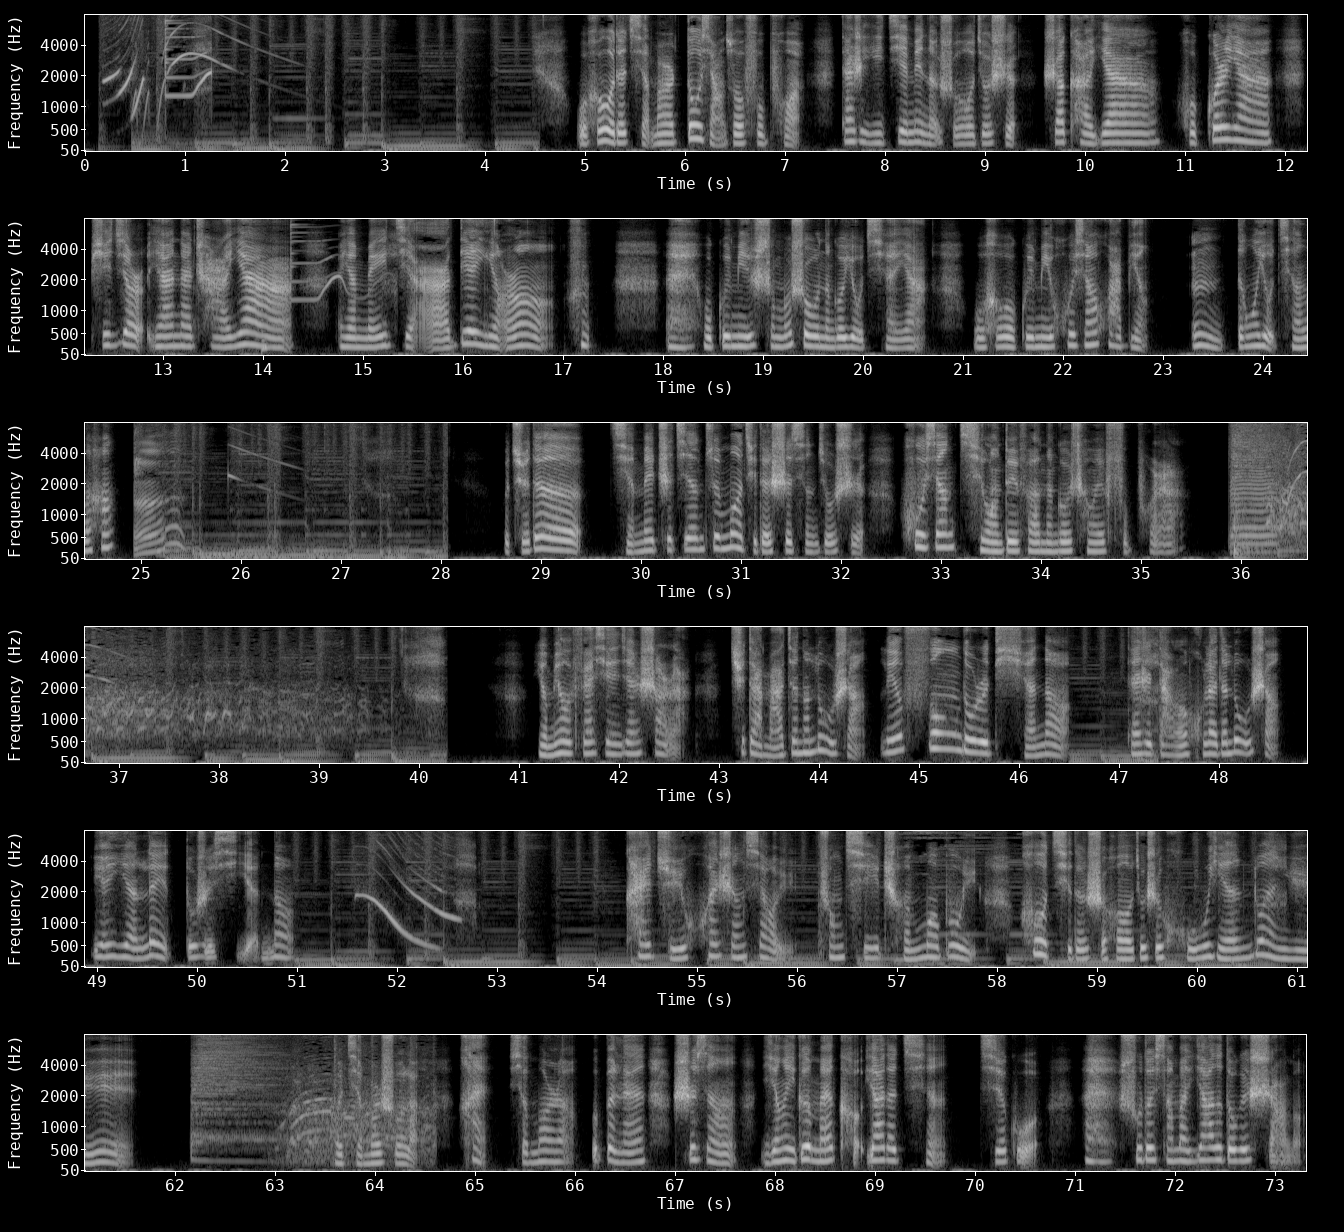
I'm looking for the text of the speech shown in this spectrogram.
我和我的姐妹儿都想做富婆，但是一见面的时候就是烧烤呀、火锅呀、啤酒呀、奶茶呀，哎呀美甲、电影，哼，哎，我闺蜜什么时候能够有钱呀？我和我闺蜜互相画饼，嗯，等我有钱了哈。我觉得姐妹之间最默契的事情就是互相期望对方能够成为富婆啊！有没有发现一件事儿啊？去打麻将的路上，连风都是甜的，但是打完回来的路上，连眼泪都是咸的。开局欢声笑语，中期沉默不语，后期的时候就是胡言乱语。我姐妹说了：“嗨，小妹儿啊，我本来是想赢一个买烤鸭的钱，结果，哎，输的想把鸭子都给杀了。”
